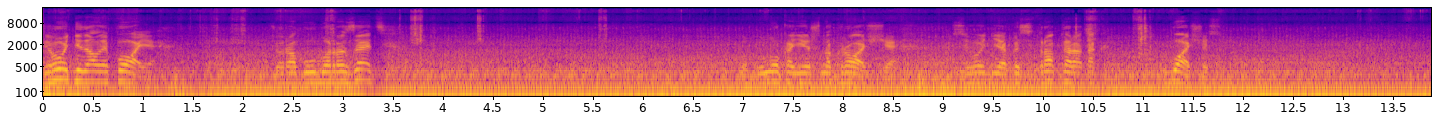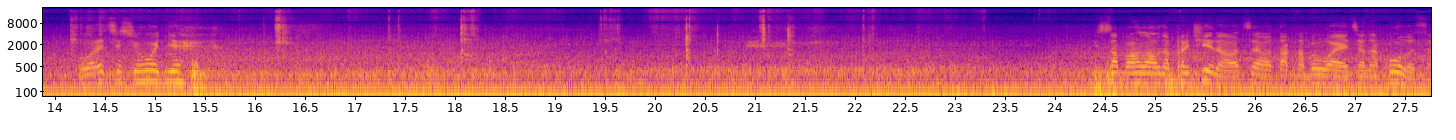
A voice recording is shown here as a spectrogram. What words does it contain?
Сьогодні налипає. Вчора був морозець. То було, звісно, краще. Сьогодні якось трактора так важче. Ориться сьогодні. І сама головна причина, оце отак набивається на колесо.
